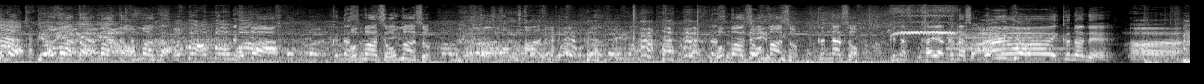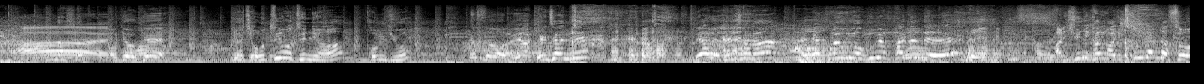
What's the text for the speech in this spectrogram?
엄마. 엄마. 엄마 왔다. 엄마 왔다. 엄마 왔다. 엄마 엄마 엄마. 끝났어. 엄마 왔어. 엄마 왔어. 엄마 왔어. 엄마 왔어. 끝났어. 끝났어. 가야 끝났어. 아, 끝났네. 아. 오케이 오케이. 야, 저 어떻게 못했냐? 범규? 됐어. 야 괜찮니? 야 너 괜찮아? 야 거의 우리가 우병 팠는데. 아니, 휴닝카이 아주 꿀 담났어.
